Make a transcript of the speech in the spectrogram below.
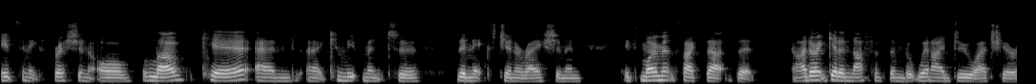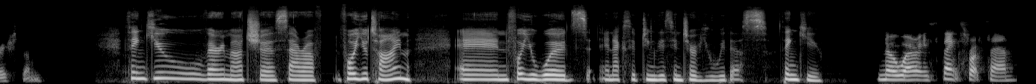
It's an expression of love, care, and uh, commitment to the next generation. And it's moments like that that I don't get enough of them, but when I do, I cherish them. Thank you very much, uh, Sarah, for your time and for your words and accepting this interview with us. Thank you. No worries. Thanks, Roxanne.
